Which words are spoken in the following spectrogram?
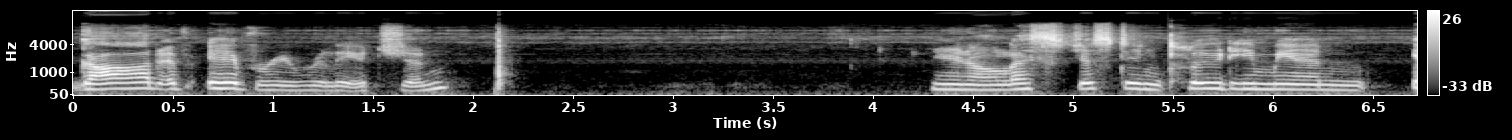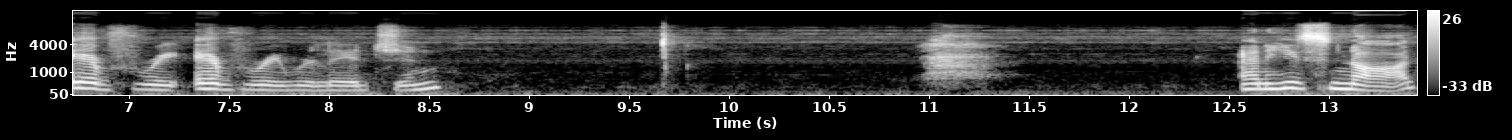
God of every religion. You know, let's just include him in every every religion. And he's not.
